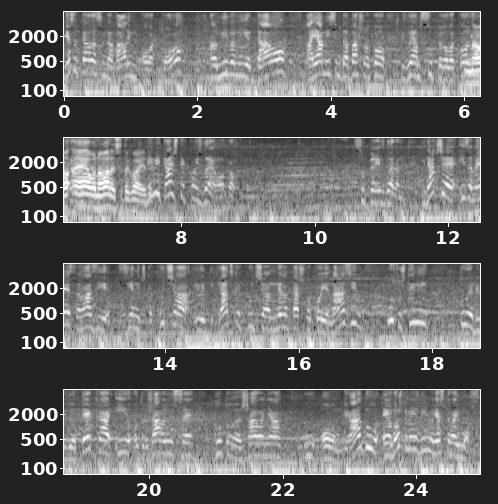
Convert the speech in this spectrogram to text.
Ja sam htela da se navalim ovako, ali Miva nije dao, a ja mislim da baš ovako izgledam super ovako. No, evo, navali se tako ide. Vi mi kažete kako izgledam ovako super izgledam. Inače, iza mene se nalazi Sjenička kuća ili ti gradska kuća, ne znam tačno koji je naziv. U suštini, tu je biblioteka i održavaju se kulturno dešavanja u ovom gradu. E, ono što je meni zanimljivo jeste ovaj most.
